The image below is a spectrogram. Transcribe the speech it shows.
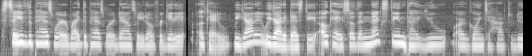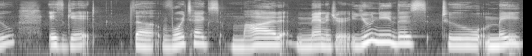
save the password, write the password down so you don't forget it. Okay, we got it. We got it, bestie. Okay, so the next thing that you are going to have to do is get the Vortex Mod Manager. You need this to make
